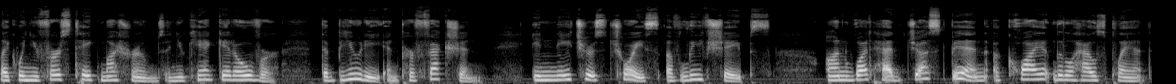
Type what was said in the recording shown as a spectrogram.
Like when you first take mushrooms and you can't get over the beauty and perfection in nature's choice of leaf shapes on what had just been a quiet little house plant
